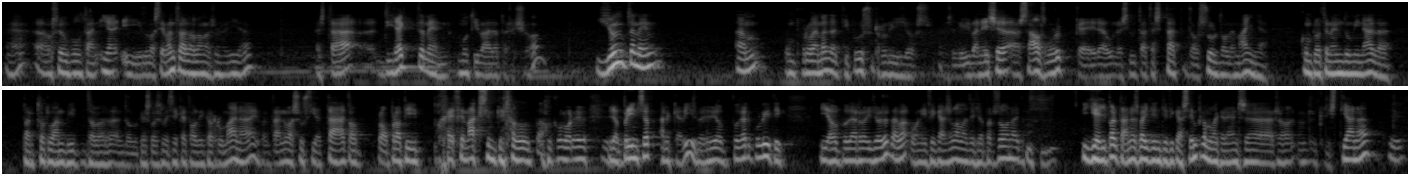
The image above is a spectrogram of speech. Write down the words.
eh, al seu voltant. I, I la seva entrada a la maçoneria està directament motivada per això, juntament amb un problema de tipus religiós. És a dir, ell va néixer a Salzburg, que era una ciutat-estat del sud d'Alemanya, completament dominada per tot l'àmbit de, la, del que és l'Església Catòlica Romana, i per tant la societat, el, el propi jefe màxim, que era el, el Colorado, era príncep arcabisbe, és a dir, el poder polític i el poder religiós estava unificats en la mateixa persona. I, tot. I ell, per tant, es va identificar sempre amb la creença re- cristiana,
